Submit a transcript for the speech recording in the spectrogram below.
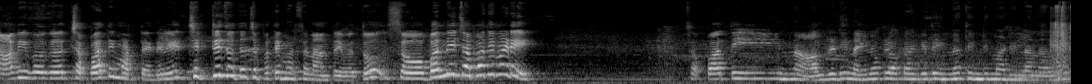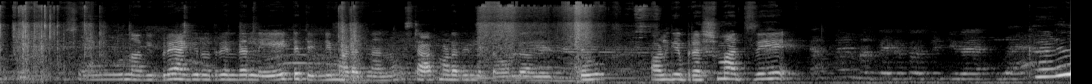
ನಾವಿವಾಗ ಚಪಾತಿ ಮಾಡ್ತಾ ಇದೀವಿ ಚಿಟ್ಟಿ ಜೊತೆ ಚಪಾತಿ ಮಾಡ್ಸೋಣ ಅಂತ ಇವತ್ತು. ಸೊ ಬನ್ನಿ, ಚಪಾತಿ ಮಾಡಿ. ಚಪಾತಿ ಇನ್ನು ಆಲ್ರೆಡಿ ನೈನ್ ಓ ಕ್ಲಾಕ್ ಆಗಿದೆ. ಇನ್ನೂ ತಿಂಡಿ ಮಾಡಿಲ್ಲ ನಾನು. ಸೊ ನಾವಿಬ್ಬರೇ ಆಗಿರೋದ್ರಿಂದ ಲೇಟ್ ತಿಂಡಿ ಮಾಡೋದು ನಾನು. ಸ್ಟಾರ್ಟ್ ಮಾಡೋದಿಲ್ಲ, ತಗೊಂಡು ಎದ್ದು ಅವಳಿಗೆ ಬ್ರಷ್ ಮಾಡಿಸಿ. ಕಳ್ಳ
